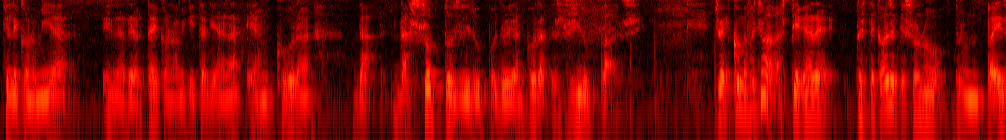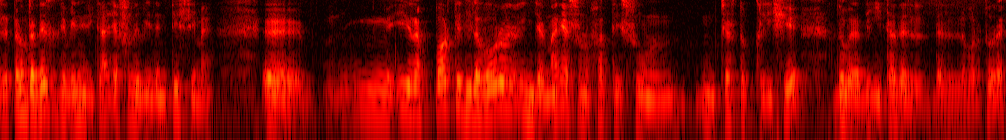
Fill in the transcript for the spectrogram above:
che l'economia e la realtà economica italiana è ancora da, da sottosviluppo, deve ancora svilupparsi? Cioè, come facciamo a spiegare queste cose che sono per un paese, per un tedesco che viene in Italia, sono evidentissime? Eh, i rapporti di lavoro in Germania sono fatti su un, un certo cliché dove la dignità del, del, lavoratore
